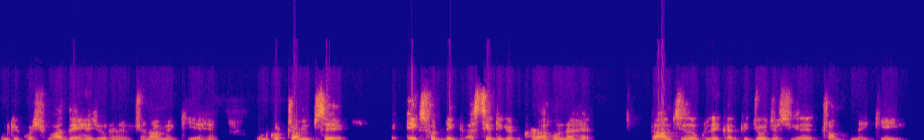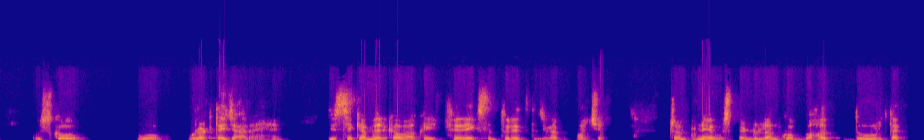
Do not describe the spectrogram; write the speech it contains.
उनके कुछ वादे हैं जो उन्होंने चुनाव में किए हैं, उनको ट्रंप से 100 डिग, अस्सी डिग्री पर खड़ा होना है। तमाम चीज़ों को लेकर के जो जो चीज़ें ट्रंप ने की, उसको वो उलटते जा रहे हैं, जिससे कि अमेरिका वाकई फिर एक संतुलित जगह पर पहुँचे। ट्रंप ने उस पेंडुलम को बहुत दूर तक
